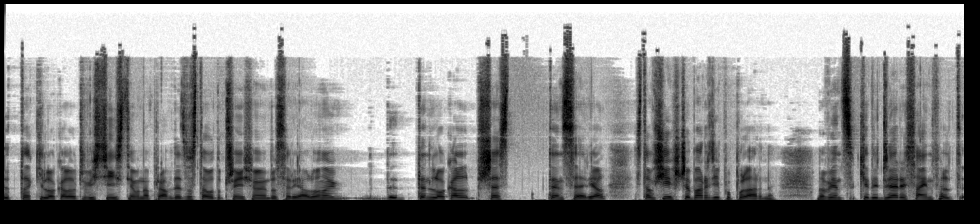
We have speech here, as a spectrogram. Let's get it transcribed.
y, taki lokal oczywiście istniał naprawdę, zostało to przeniesione do serialu, no i ten lokal przez ten serial stał się jeszcze bardziej popularny. No więc kiedy Jerry Seinfeld e,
